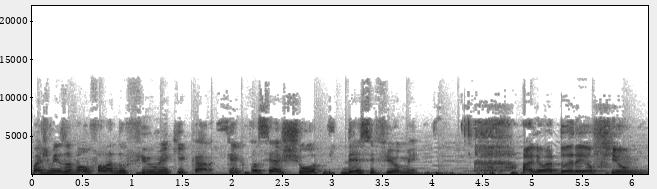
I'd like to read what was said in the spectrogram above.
Mas, Misa, vamos falar do filme aqui, cara. O que, que você achou desse filme? Olha, eu adorei o filme.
